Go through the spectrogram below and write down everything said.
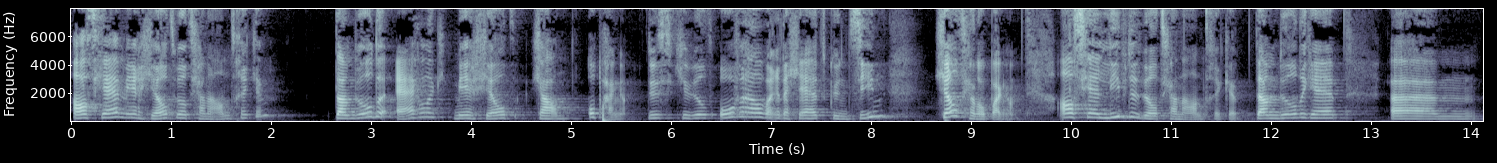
Als jij meer geld wilt gaan aantrekken, dan wilde eigenlijk meer geld gaan ophangen. Dus je wilt overal waar dat jij het kunt zien, geld gaan ophangen. Als jij liefde wilt gaan aantrekken, dan wilde jij, um,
